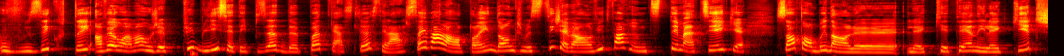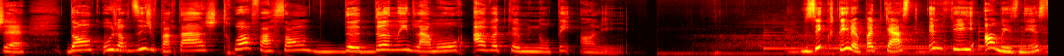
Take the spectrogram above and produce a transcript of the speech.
où vous écoutez, en fait au moment où je publie cet épisode de podcast-là, c'est la Saint-Valentin. Donc je me suis dit que j'avais envie de faire une petite thématique sans tomber dans le, le kitten et le kitsch. Donc aujourd'hui, je vous partage trois façons de donner de l'amour à votre communauté en ligne. Vous écoutez le podcast Une fille en business,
